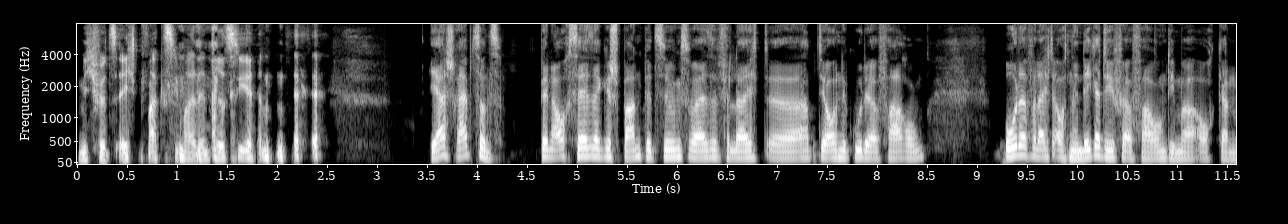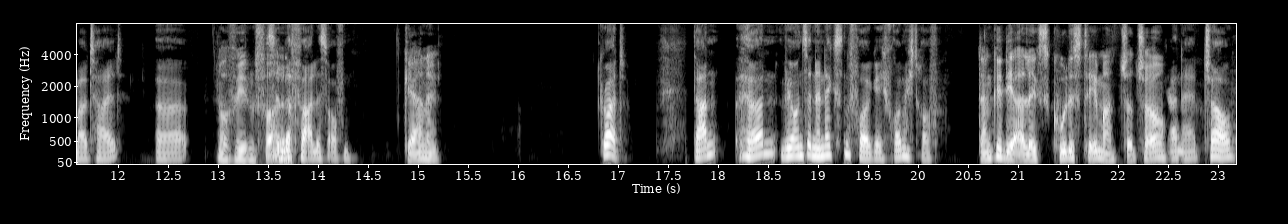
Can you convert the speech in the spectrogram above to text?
mich würde es echt maximal interessieren. Ja, schreibt's uns. Bin auch sehr, sehr gespannt, beziehungsweise vielleicht äh, habt ihr auch eine gute Erfahrung. Oder vielleicht auch eine negative Erfahrung, die man auch gern mal teilt. Äh, auf jeden sind Fall. dafür alles offen. Gerne. Gut. Dann hören wir uns in der nächsten Folge. Ich freue mich drauf. Danke dir, Alex. Cooles Thema. Ciao, ciao. Gerne. Ciao.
